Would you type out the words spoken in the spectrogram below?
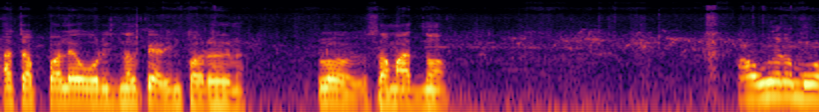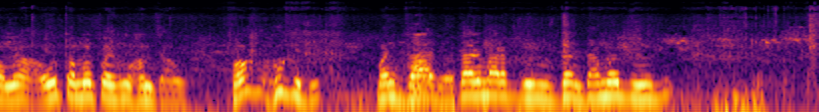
આ ચપ્પલે ઓરિજિનલ પહેરીને ફરે ને. પેલો સમાજનો. આવું યાર હું હમણાં આવું તમને પછી હું સમજાવું. હો શું કીધું? મને જવા દો તારે મારા ધંધામાં બસ વાત થઈ જશે જવું પછી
